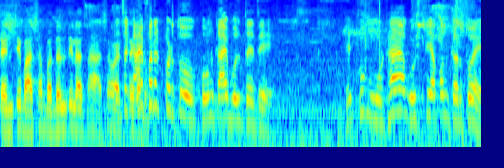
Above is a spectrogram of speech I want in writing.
त्यांची भाषा बदलतील असं आशा वाटते काय फरक पडतो? कोण काय बोलतंय ते? हे खूप मोठ्या गोष्टी आपण करतोय.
